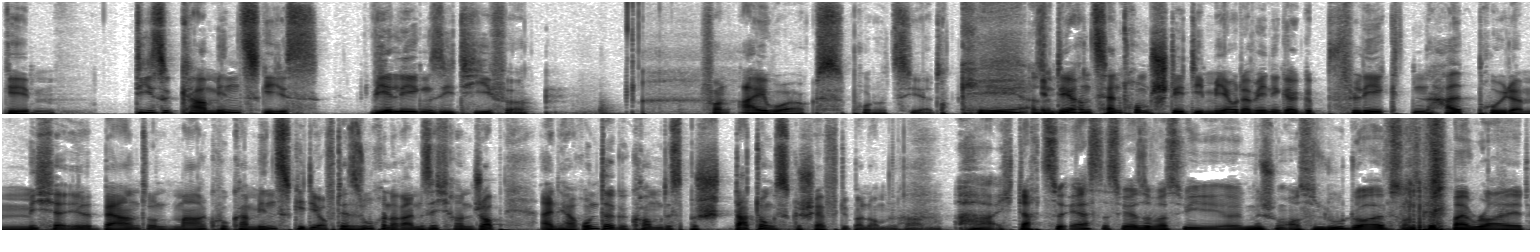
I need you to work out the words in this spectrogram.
geben. Diese Kaminskis, wir legen sie tiefer. Von iWorks produziert. Okay, also In deren Zentrum steht die mehr oder weniger gepflegten Halbbrüder Michael, Bernd und Marco Kaminski, die auf der Suche nach einem sicheren Job ein heruntergekommenes Bestattungsgeschäft übernommen haben. Ah, ich dachte zuerst, das wäre sowas wie äh, Mischung aus Ludolfs und Pit My Ride.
